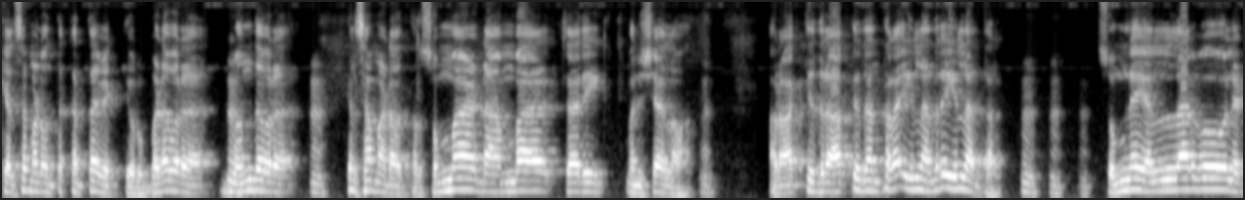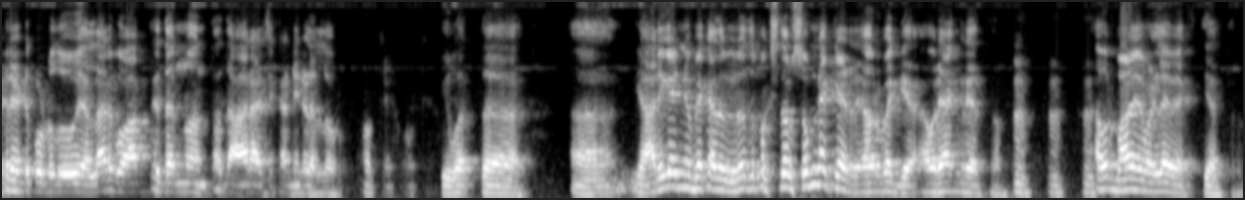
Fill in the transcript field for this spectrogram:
ಕೆಲಸ ಮಾಡುವಂತಕ್ಕಂಥ ವ್ಯಕ್ತಿಯವರು ಬಡವರ ನೊಂದವರ ಕೆಲಸ ಮಾಡವತ್ತಾರ ಸುಮ್ಮ ಡಾಂಬಾಚಾರಿ ಮನುಷ್ಯ ಅಲ್ಲವ. ಅವ್ರು ಆಗ್ತಿದ್ರೆ ಆಗ್ತಿದ ಅಂತಾರ ಇಲ್ಲ ಅಂದ್ರೆ ಇಲ್ಲ ಅಂತಾರ. ಸುಮ್ಮನೆ ಎಲ್ಲರಿಗೂ ಲೆಟರ್ ಇಟ್ಕೊಡೋದು ಎಲ್ಲರಿಗೂ ಆಗ್ತಿದ್ದ ಅನ್ನೋ ಅಂತದ್ದು ಆ ರಾಜಕಾರಣಿಗಳೆಲ್ಲವರು. ಓಕೆ ಓಕೆ. ಇವತ್ತು ಯಾರಿಗೆ ನೀವು ಬೇಕಾದ್ರೆ ವಿರೋಧ ಪಕ್ಷದವ್ರು ಸುಮ್ಮನೆ ಕೇಳ್ರಿ ಅವ್ರ ಬಗ್ಗೆ ಅವ್ರು ಹೆಂಗ್ರಿ ಅಂತ ಅವ್ರು. ಭಾಳ ಒಳ್ಳೆ ವ್ಯಕ್ತಿ ಅಂತಾರೆ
